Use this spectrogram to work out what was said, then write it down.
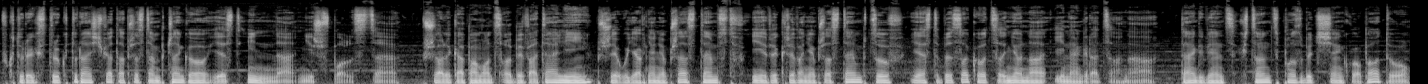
w których struktura świata przestępczego jest inna niż w Polsce. Wszelka pomoc obywateli przy ujawnianiu przestępstw i wykrywaniu przestępców jest wysoko ceniona i nagradzana. Tak więc, chcąc pozbyć się kłopotu,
